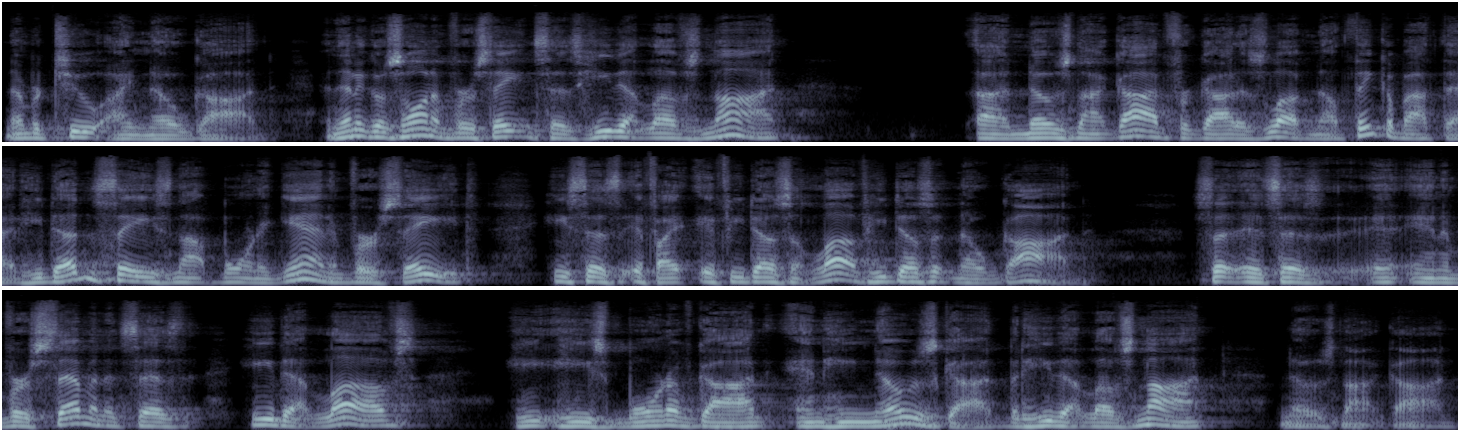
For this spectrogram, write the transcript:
Number two, I know God. And then it goes on in verse 8 and says, He that loves not, uh, knows not God, for God is love. Now think about that. He doesn't say he's not born again in verse 8. He says, if, I, if he doesn't love, he doesn't know God. So it says, and in verse 7, it says, he that loves, he, he's born of God and he knows God, but he that loves not knows not God,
